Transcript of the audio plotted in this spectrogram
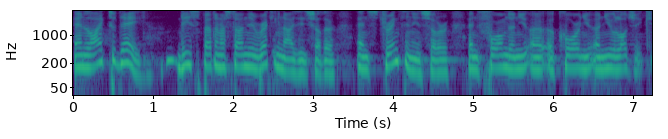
And like today, these patterns are starting to recognize each other and strengthen each other and form a, new, a, a core, new, a new logic.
